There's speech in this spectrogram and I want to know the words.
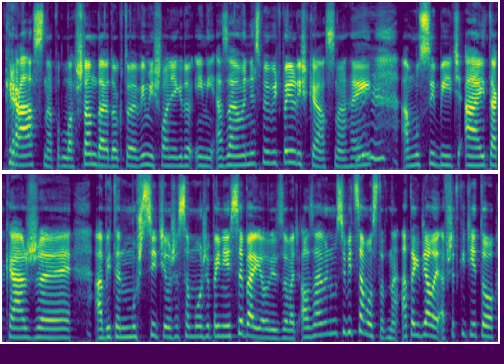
krásna podľa štandardov, ktoré vymýšľa niekto iný a zároveň nesmie byť príliš krásna, hej? Mm-hmm. A musí byť aj taká, že aby ten muž cítil, že sa môže pri nej seba realizovať, ale zároveň musí byť samostatná a tak ďalej. A všetky tieto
